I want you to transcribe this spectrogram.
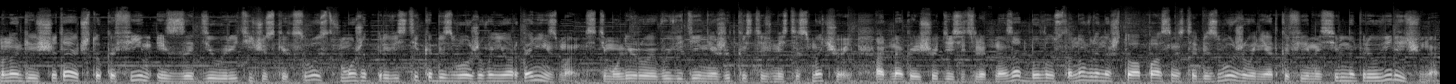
Многие считают, что кофеин из-за диуретических свойств может привести к обезвоживанию организма, стимулируя выведение жидкости вместе с мочой. Однако еще 10 лет назад было установлено, что опасность обезвоживания от кофеина сильно преувеличена.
